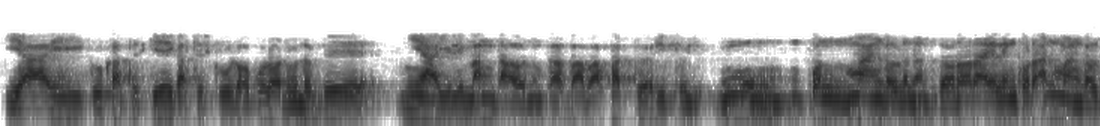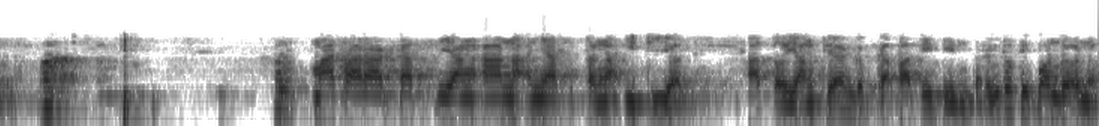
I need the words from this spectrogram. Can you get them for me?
Kiai ku kados kiai kados kula. Kula nu lebih nyai limang tahun, bapak wafat 2000. Pun mangkel tenan. Cara ra eling Quran mangkel. Masyarakat yang anaknya setengah idiot atau yang dianggap gak pati pinter itu di pondok no.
